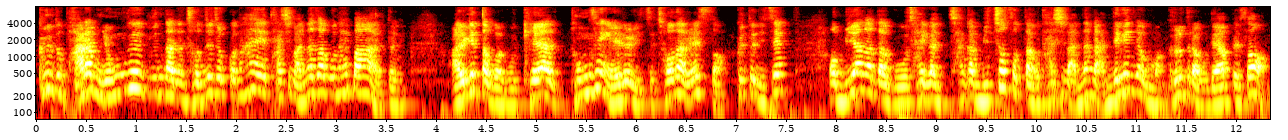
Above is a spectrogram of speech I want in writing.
그래도 바람 용서해준다는 전제 조건 하에 다시 만나자고는 해봐. 그랬더니 알겠다고 하고 걔 동생 애를 이제 전화를 했어. 그랬더니 이제 어 미안하다고 자기가 잠깐 미쳤었다고 다시 만나면 안 되겠냐고 막 그러더라고 내 앞에서.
